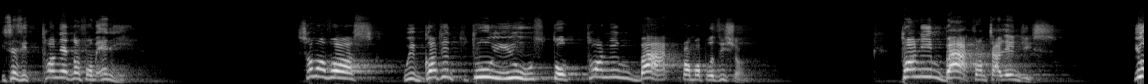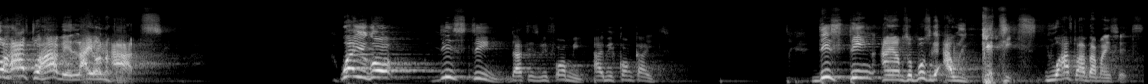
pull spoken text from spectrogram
He says, It turned not from any. Some of us, we've gotten too used to turning back from opposition, turning back from challenges. You have to have a lion heart. Where you go, this thing that is before me, I will conquer it. This thing I am supposed to get, I will get it. You have to have that mindset.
